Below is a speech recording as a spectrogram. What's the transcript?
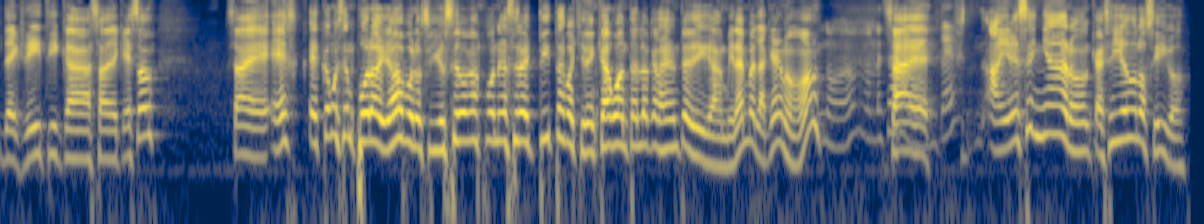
de crítica, ¿sabes? Que eso, ¿sabes? Es, es como dicen por allá, pero si ellos se van a poner a ser artistas, pues tienen que aguantar lo que la gente diga. Mira, en verdad que no. No, no O sea, necesariamente. a mí me enseñaron que así yo no lo sigo.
